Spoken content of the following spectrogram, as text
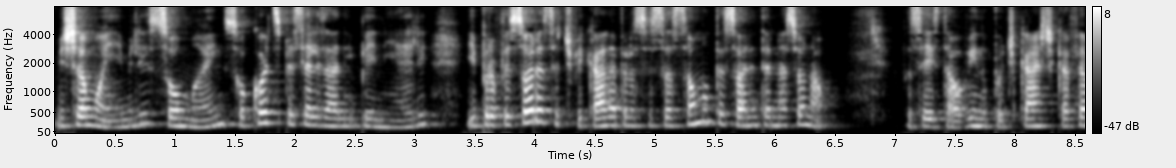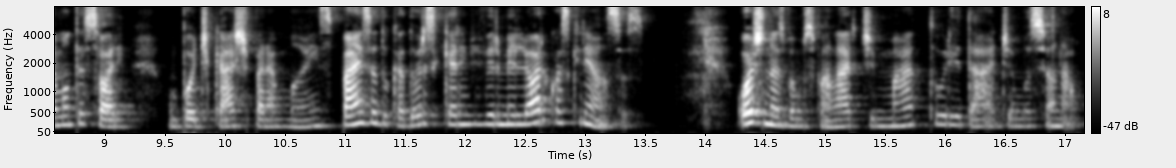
me chamo Emily, sou mãe, sou coach especializada em PNL e professora certificada pela Associação Montessori Internacional. Você está ouvindo o podcast Café Montessori, um podcast para mães, pais e educadores que querem viver melhor com as crianças. Hoje nós vamos falar de maturidade emocional.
